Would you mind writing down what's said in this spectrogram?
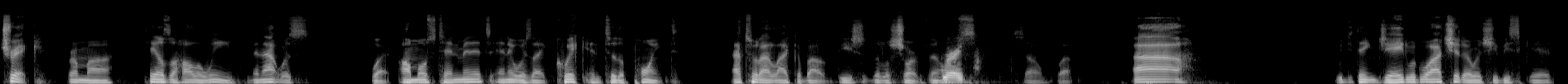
trick from uh Tales of Halloween. I mean that was what almost ten minutes, and it was like quick and to the point. That's what I like about these little short films. Right. So, but uh would you think Jade would watch it, or would she be scared?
